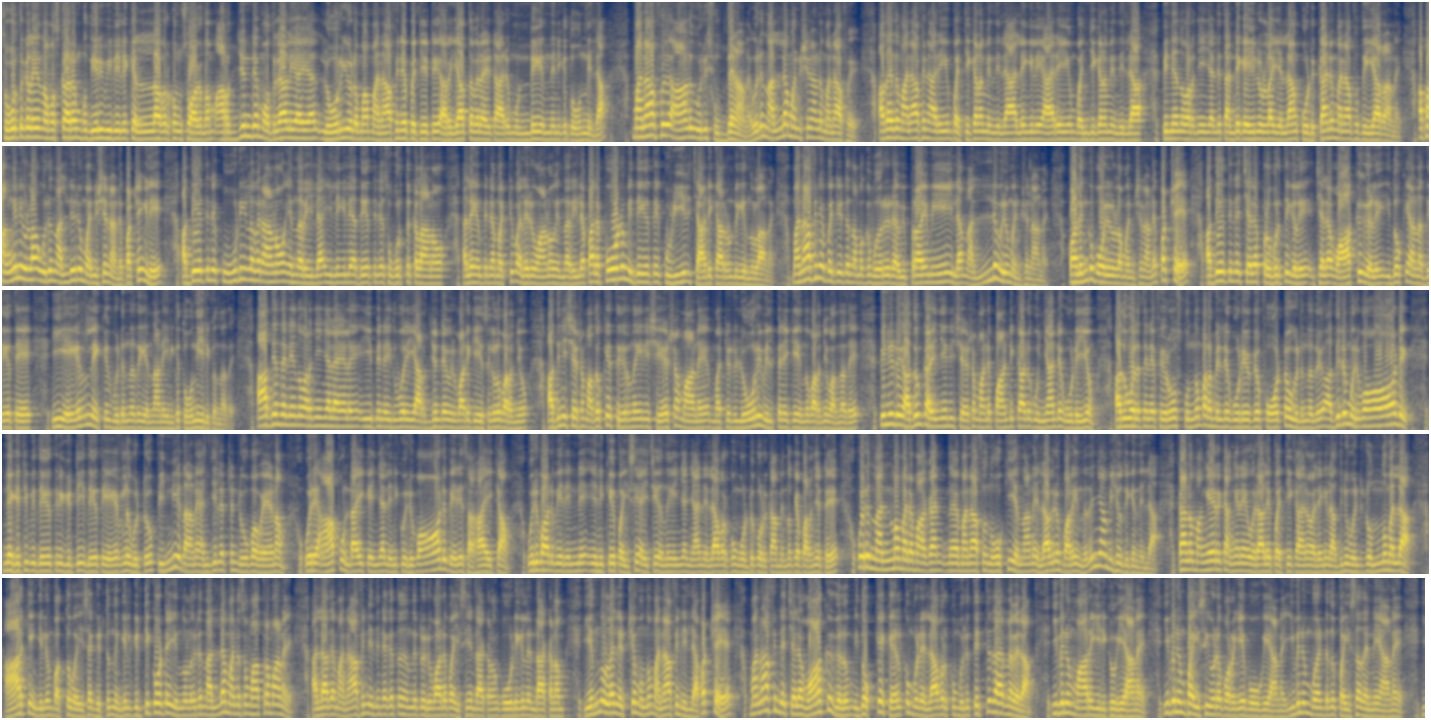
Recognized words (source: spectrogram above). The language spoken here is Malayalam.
സുഹൃത്തുക്കളെ നമസ്കാരം. പുതിയൊരു വീഡിയോയിലേക്ക് എല്ലാവർക്കും സ്വാഗതം. അർജുന്റെ മുതലാളിയായ ലോറി ഉടമ മനാഫിനെ പറ്റിയിട്ട് അറിയാത്തവരായിട്ട് ആരും ഉണ്ട് എന്ന് എനിക്ക് തോന്നുന്നില്ല. മനാഫ് ആൾ ഒരു ശുദ്ധനാണ്. ഒരു നല്ല മനുഷ്യനാണ് മനാഫ്. അതായത് മനാഫിന് ആരെയും പറ്റിക്കണമെന്നില്ല അല്ലെങ്കിൽ ആരെയും വഞ്ചിക്കണമെന്നില്ല. പിന്നെ എന്ന് പറഞ്ഞു കഴിഞ്ഞാൽ തന്റെ കയ്യിലുള്ള എല്ലാം കൊടുക്കാനും മനാഫ് തയ്യാറാണ്. അപ്പോൾ അങ്ങനെയുള്ള ഒരു നല്ലൊരു മനുഷ്യനാണ്. പക്ഷേങ്കിൽ അദ്ദേഹത്തിന്റെ കൂടെയുള്ളവരാണോ എന്നറിയില്ല. ഇല്ലെങ്കിൽ അദ്ദേഹത്തിന്റെ സുഹൃത്തുക്കളാണോ അല്ലെങ്കിൽ പിന്നെ മറ്റു പലരും ആണോ എന്നറിയില്ല. പലപ്പോഴും ഇദ്ദേഹത്തെ കുഴിയിൽ ചാടിക്കാറുണ്ട് എന്നുള്ളതാണ്. മനാഫിനെ പറ്റിയിട്ട് നമുക്ക് വേറൊരു അഭിപ്രായമേ ഇല്ല. നല്ലൊരു മനുഷ്യനാണ്. പളുങ്ക് പോലെയുള്ള മനുഷ്യനാണ്. പക്ഷേ അദ്ദേഹത്തിന്റെ ചില പ്രവൃത്തികൾ ചില വാക്കുകൾ ഇതൊക്കെയാണ് അദ്ദേഹത്തെ ഈ എയറിലേക്ക് വിടുന്നത് എന്നാണ് എനിക്ക് തോന്നിയിരിക്കുന്നത്. ആദ്യം തന്നെ എന്ന് പറഞ്ഞു കഴിഞ്ഞാൽ അയാൾ ഈ പിന്നെ ഇതുപോലെ ഈ അർജുന്റെ ഒരുപാട് കേസുകൾ പറഞ്ഞു. അതിനുശേഷം അതൊക്കെ തീർന്നതിന് ശേഷമാണ് മറ്റൊരു ലോറി വിൽപ്പനയ്ക്ക് എന്ന് പറഞ്ഞു വന്നത്. പിന്നീട് അതും കഴിഞ്ഞതിന് ശേഷമാണ് പാണ്ടിക്കാട് കുഞ്ഞാന്റെ കൂടെയും അതുപോലെ തന്നെ ഫിറോസ് കുന്നുംപറമ്പിലിന്റെ കൂടെയൊക്കെ ഫോട്ടോ ഇടുന്നത്. അതിലും ഒരുപാട് നെഗറ്റീവ് ഇദ്ദേഹത്തിന് കിട്ടി. ഇദ്ദേഹത്തെ എയറിൽ വിട്ടു. പിന്നീടാണ് അഞ്ച് ലക്ഷം രൂപ വേണം ഒരു ആപ്പ് ഉണ്ടായിക്കഴിഞ്ഞാൽ എനിക്ക് ഒരുപാട് പേരെ സഹായിക്കാം. ഒരുപാട് പേര് എന്നെ എനിക്ക് പൈസ അയച്ചു തന്നു കഴിഞ്ഞാൽ ഞാൻ എല്ലാവർക്കും കൊണ്ടു കൊടുക്കാം എന്നൊക്കെ പറഞ്ഞിട്ട് ഒരു നന്മമരമാകാൻ മരമാകാൻ മനാഫ് നോക്കി എന്നാണ് എല്ലാവരും പറയുന്നത്. ഞാൻ വിശ്വസിക്കുന്നില്ല. കാരണം അങ്ങേർക്ക് അങ്ങനെ ഒരാളെ പറ്റിക്കാനോ അല്ലെങ്കിൽ അതിനു വേണ്ടിയിട്ടൊന്നുമല്ല ആർക്കെങ്കിലും പത്ത് പൈസ കിട്ടുന്നെങ്കിൽ കിട്ടിക്കോട്ടെ എന്നുള്ള ഒരു നല്ല മനസ്സ് മാത്രമാണ്. അല്ലാതെ മനാഫിന് ഇതിന്റെ അകത്ത് നിന്നിട്ട് ഒരുപാട് പൈസ ഉണ്ടാക്കണം കോടികൾ ഉണ്ടാക്കണം എന്നുള്ള ലക്ഷ്യമൊന്നും മനാഫിനില്ല. പക്ഷേ മനാഫിന്റെ ചില വാക്കുകളും ഇതൊക്കെ കേൾക്കുമ്പോൾ എല്ലാവർക്കും ഒരു തെറ്റിദ്ധാരണ വരാം. ഇവനും മാറിയിരിക്കുകയാണ്. ഇവനും പൈസയുടെ പുറകെ പോവുകയാണ്. ഇവനും വേണ്ടത് പൈസ തന്നെയാണ്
